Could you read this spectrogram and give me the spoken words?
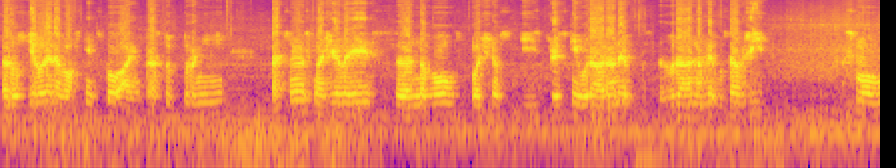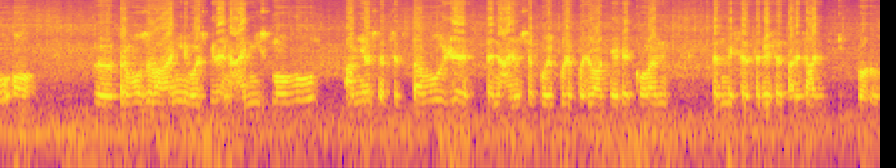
rozděluje na vlastnickou a infrastrukturní, tak jsme snažili s novou společností s Českými vodárnami uzavřít smlouvu o provozování nebo respektive nájemní smlouvu a měli jsme představu, že ten nájem se bude pohybovat někde kolem 700-750 tisíc korun.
